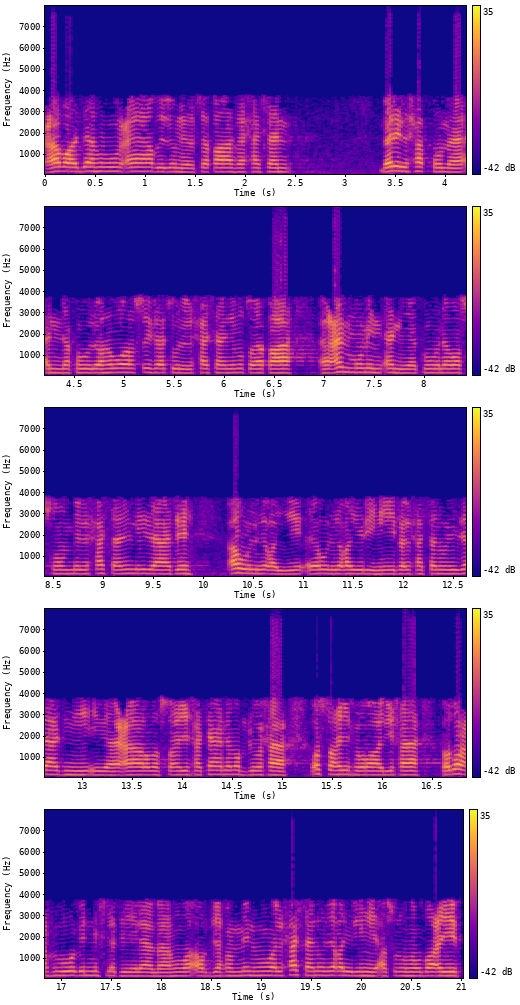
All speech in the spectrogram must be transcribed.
عضده عاضد التقى فحسن. بل الحق ما أن نقول هو صفة الحسن مطلقا أعم من أن يكون وصف بالحسن لذاته. أو, لغير أو لغيره فالحسن لذاته إذا عارض الصحيح كان مرجوحا والصحيح راجحا فضعفه بالنسبة إلى ما هو أرجح منه والحسن لغيره أصله ضعيف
